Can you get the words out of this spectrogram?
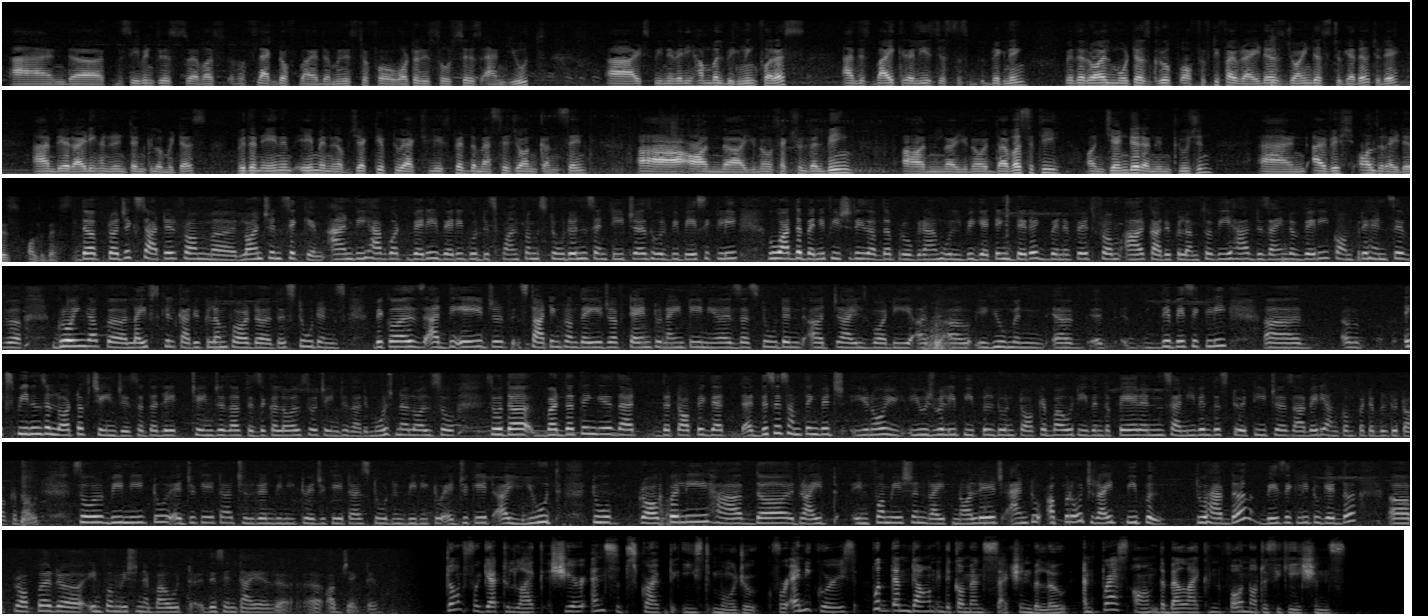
and uh, this event uh, was flagged off by the Minister for Water Resources and Youth. It's been a very humble beginning for us, and this bike rally is just this beginning. Where the Royal Motors Group of 55 riders joined us together today, and they are riding 110 kilometers with an aim, and an objective to actually spread the message on consent, uh, on uh, you know sexual well-being, on uh, you know diversity, on gender and inclusion. And I wish all the riders all the best. The project started from uh, launch in Sikkim, and we have got very, very good response from students and teachers who will be basically who are the beneficiaries of the program, who will be getting direct benefits from our curriculum. So we have designed a very comprehensive uh, growing up uh, life skill curriculum for the, the students because at the age of starting from the age of 10 to 19 years, a student, a child's body, a, a human, uh, they basically. Uh, experience a lot of changes. So the late changes are physical also changes are emotional also. So the but the thing is that the topic that, that this is something which you know usually people don't talk about. Even the parents and even the stu- teachers are very uncomfortable to talk about. So we need to educate our children. We need to educate our students we need to educate our youth to properly have the right information right knowledge and to approach right people to have the basically to get the uh, proper uh, information about this entire uh, objective. Don't forget to like, share, and subscribe to East Mojo. For any queries, put them down in the comments section below and press on the bell icon for notifications.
